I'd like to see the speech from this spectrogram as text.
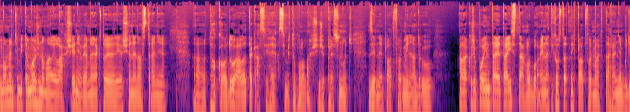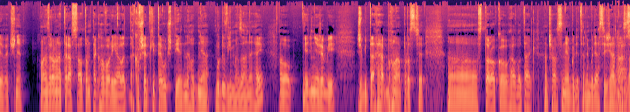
momente by to možno mali ľahšie, nevieme, ak to je riešené na strane uh, toho kódu, ale tak asi, hej, asi by to bolo ľahšie, že presunúť z jednej platformy na druhú. Ale akože pointa je tá istá, lebo aj na tých ostatných platformách tá hra nebude väčšine. Len zrovna teraz sa o tom tak hovorí, ale ako všetky tie účty jedného dňa budú vymazané, hej? Lebo jedine, že by, že by tá hra bola proste uh, 100 rokov alebo tak, čo asi nebude, to nebude asi žiadna no, z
